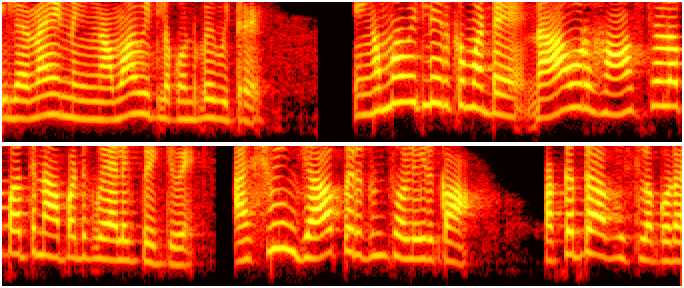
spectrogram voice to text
இல்லைன்னா என்னை எங்கள் அம்மா வீட்டில் கொண்டு போய் விட்டுரு. எங்கள் அம்மா வீட்டில் இருக்க மாட்டேன். நான் ஒரு ஹாஸ்டலை பார்த்து நான் பாட்டுக்கு வேலைக்கு போய்க்குவேன். அஸ்வின் ஜாப் இருக்குன்னு சொல்லியிருக்கான். பக்கத்து ஆஃபீஸில் கூட.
